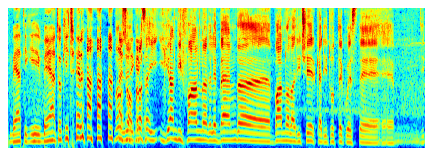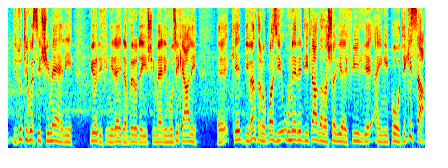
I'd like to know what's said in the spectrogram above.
Beati chi, beato chi ce l'ha. Non lo so, però cosa. sai, i grandi fan delle band eh, vanno alla ricerca di tutte queste eh, di, di tutti questi cimeli, io li definirei davvero dei cimeli musicali eh, che diventano quasi un'eredità da lasciare ai figli e ai nipoti. Chissà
